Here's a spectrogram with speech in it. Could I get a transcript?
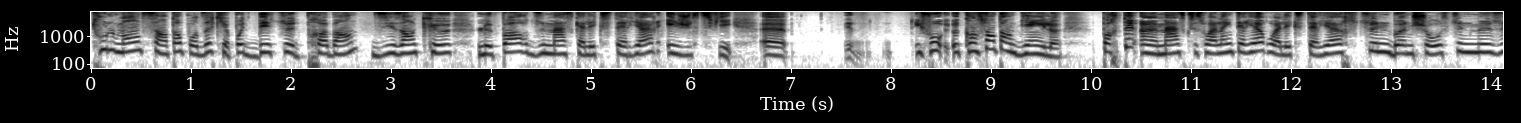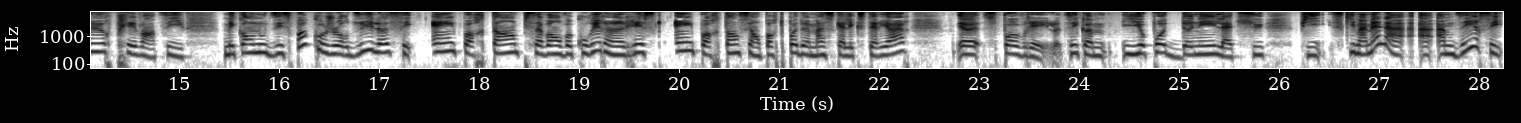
tout le monde s'entend pour dire qu'il n'y a pas d'études probantes disant que le port du masque à l'extérieur est justifié. Il faut qu'on s'entende bien là. Porter un masque, que ce soit à l'intérieur ou à l'extérieur, c'est une bonne chose, c'est une mesure préventive. Mais qu'on nous dise pas qu'aujourd'hui là, c'est important, puis ça va, on va courir un risque important si on porte pas de masque à l'extérieur, euh, c'est pas vrai. Tu sais, comme il y a pas de données là-dessus. Puis ce qui m'amène à, à, à me dire, c'est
